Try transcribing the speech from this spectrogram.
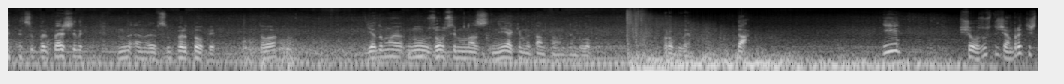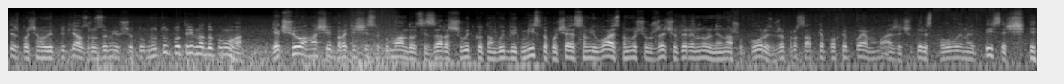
суперпершинг в супертопі, то я думаю, ну зовсім у нас ніякими танками не було б проблем. Так. І що, зустрічаємо. Братіш теж бачимо відпетляв, зрозумів, що тут, ну, тут потрібна допомога. Якщо наші братіші командовці зараз швидко там виб'ють місто, хоча я сумніваюсь, тому що вже 4-0 не в нашу користь, вже просадка по ХП майже 4,5 тисячі.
